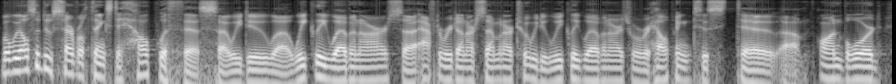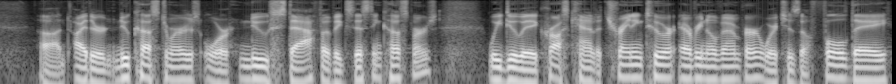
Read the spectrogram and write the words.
But we also do several things to help with this. Uh, we do uh, weekly webinars. Uh, after we're done our seminar tour, we do weekly webinars where we're helping to, to um, onboard uh, either new customers or new staff of existing customers. We do a cross Canada training tour every November, which is a full day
